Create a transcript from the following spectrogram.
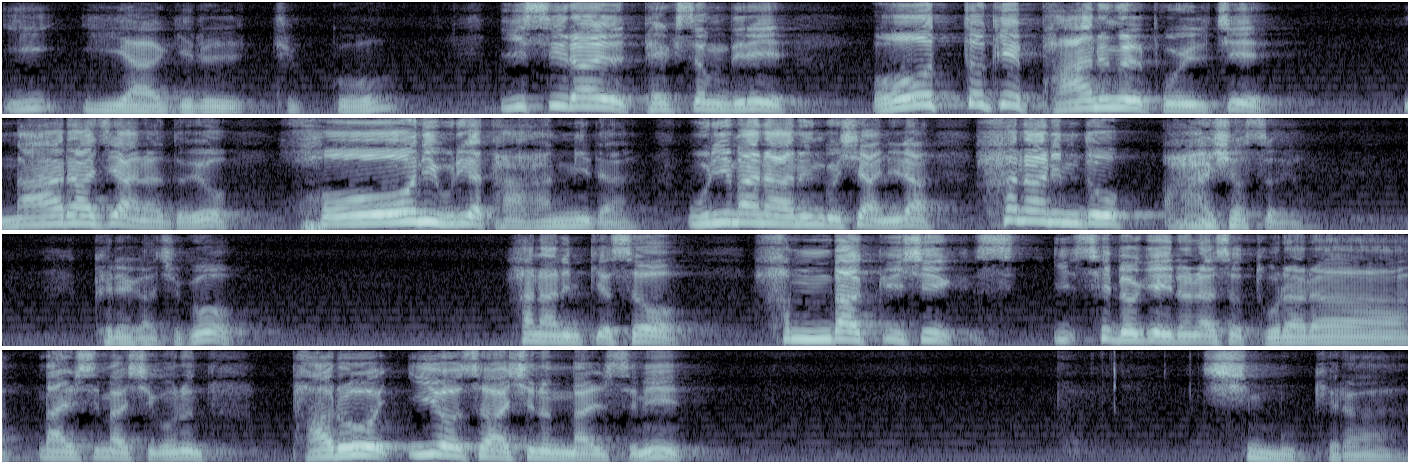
이 이야기를 듣고 이스라엘 백성들이 어떻게 반응을 보일지 말하지 않아도요. 훤히 우리가 다 압니다. 우리만 아는 것이 아니라 하나님도 아셨어요. 그래가지고 하나님께서 한 바퀴씩 새벽에 일어나서 돌아라 말씀하시고는 바로 이어서 하시는 말씀이 침묵해라.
